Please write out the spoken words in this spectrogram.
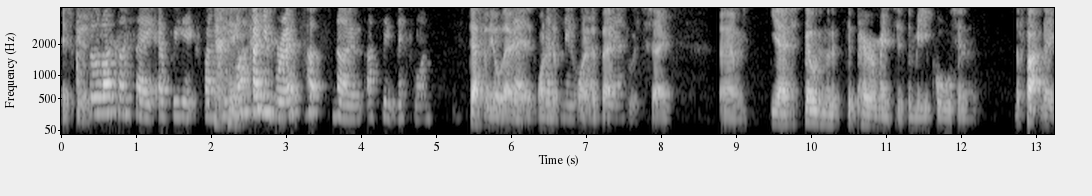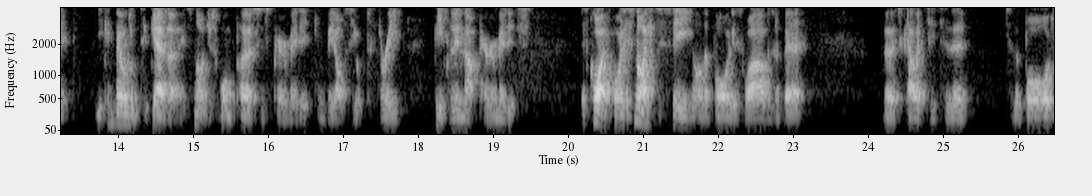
It's good. I feel like I say every expansion is my favourite, but no, I think this one. It's definitely up there. Yeah, it is one of the one of the best. I would say. Um, yeah, just building the, the pyramids of the meeples and the fact that you can build them together. It's not just one person's pyramid. It can be obviously up to three people in that pyramid. It's it's quite fun. It's nice to see on the board as well, and a bit of verticality to the to the board.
